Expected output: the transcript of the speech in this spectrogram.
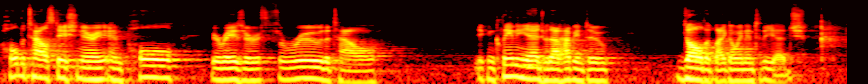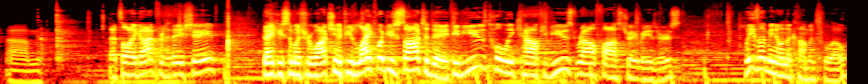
hold the towel stationary and pull your razor through the towel. You can clean the edge without having to dull it by going into the edge. Um, that's all I got for today's shave. Thank you so much for watching. If you like what you saw today, if you've used Wholly Kaw, if you've used Ralf Aust straight razors, please let me know in the comments below.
